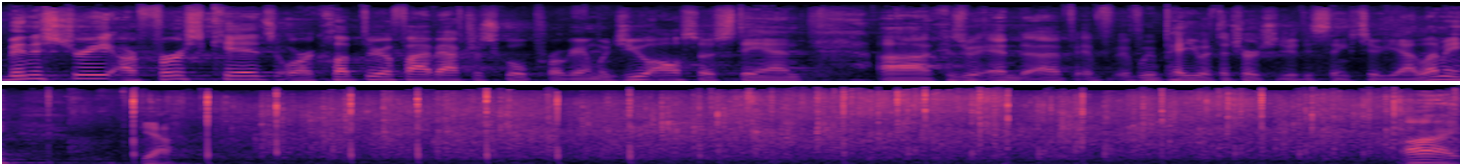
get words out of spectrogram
ministry, our first kids, or our Club 305 after school program, would you also stand? Because uh, and uh, if, if we pay you at the church to do these things too, yeah. Let me, yeah. All right.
